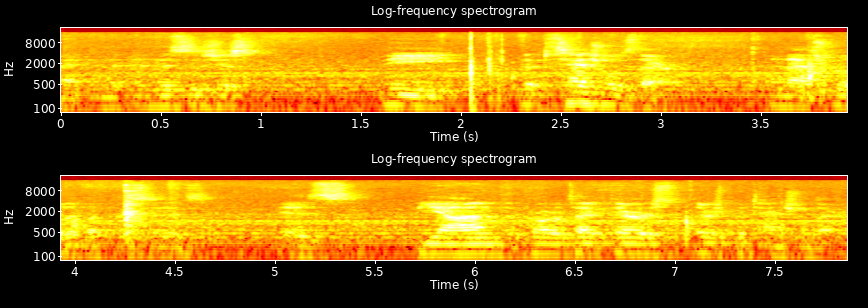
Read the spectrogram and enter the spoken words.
right? And, and this is just, the, the potential is there, and that's really what this is, is beyond the prototype, there's, there's potential there.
